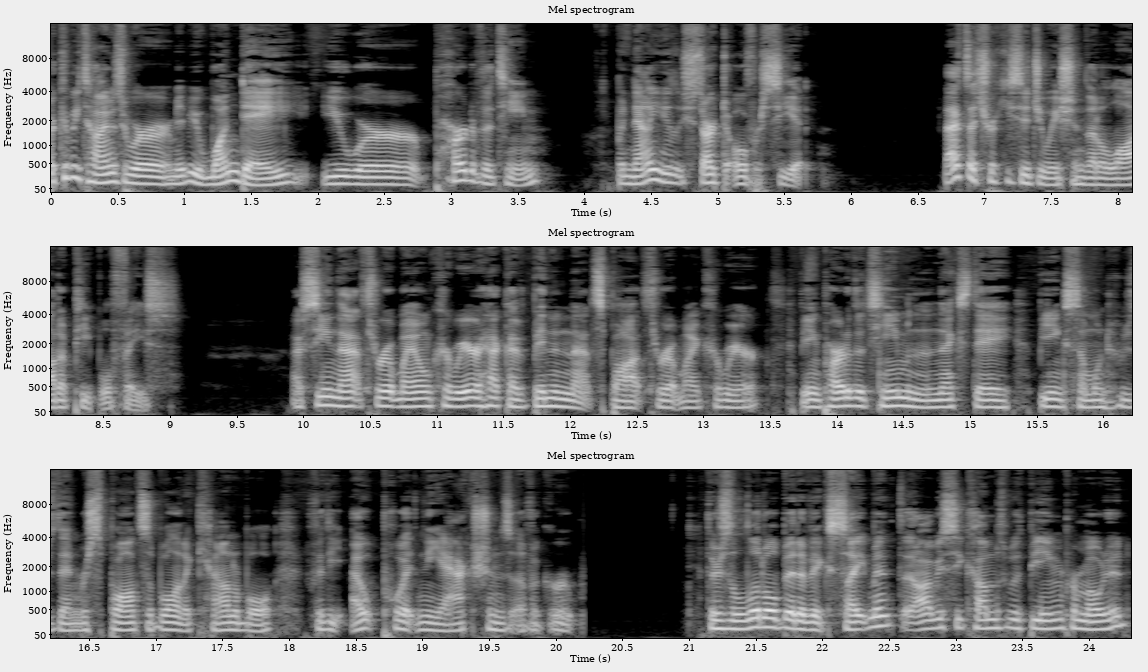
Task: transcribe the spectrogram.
There could be times where maybe one day you were part of the team, but now you start to oversee it. That's a tricky situation that a lot of people face. I've seen that throughout my own career. Heck, I've been in that spot throughout my career, being part of the team and the next day being someone who's then responsible and accountable for the output and the actions of a group. There's a little bit of excitement that obviously comes with being promoted,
